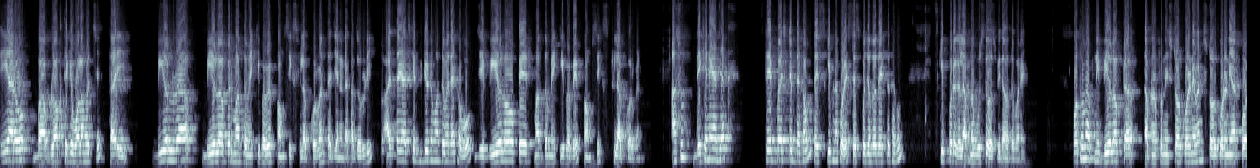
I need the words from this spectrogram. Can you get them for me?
এআরও বা ব্লক থেকে বলা হচ্ছে, তাই বিএলরা বিএলও এর মাধ্যমে কীভাবে ফর্ম সিক্স ফিল আপ করবেন তা জেনে রাখা জরুরি। আজ তাই আজকের ভিডিওটির মাধ্যমে দেখাবো যে বিএলও এর মাধ্যমে কীভাবে ফর্ম সিক্স ফিল আপ করবেন। আসুন দেখে নেওয়া যাক। স্টেপ বাই স্টেপ দেখাবো, তাই স্কিপ না করে শেষ পর্যন্ত দেখতে থাকুন। স্কিপ করে গেলে আপনার বুঝতে অসুবিধা হতে পারে। প্রথমে আপনি বিএলঅপটা আপনার ফোনে ইনস্টল করে নেবেন। ইনস্টল করে নেওয়ার পর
